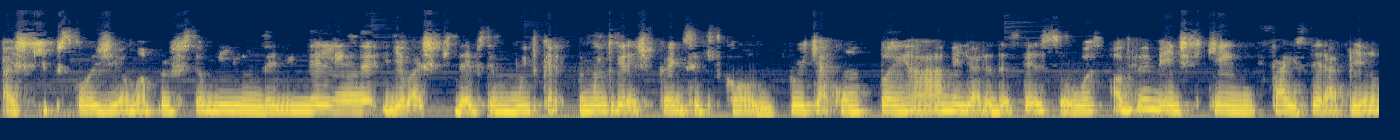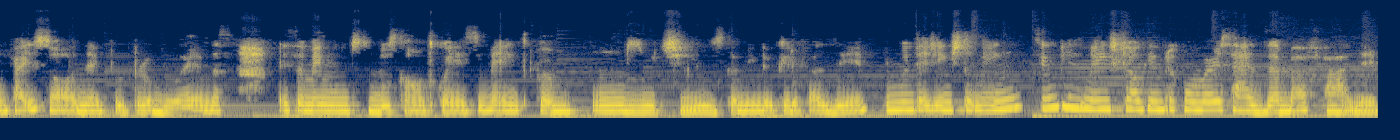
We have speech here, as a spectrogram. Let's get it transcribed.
Acho que psicologia é uma profissão linda, linda, linda e eu acho que deve ser muito, muito gratificante ser psicólogo, porque acompanhar a melhora das pessoas, obviamente que quem faz terapia não faz só, né, por problemas, mas também muitos buscam autoconhecimento, foi um dos motivos também de eu querer fazer. E muita gente também simplesmente quer alguém para conversar, desabafar, né?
